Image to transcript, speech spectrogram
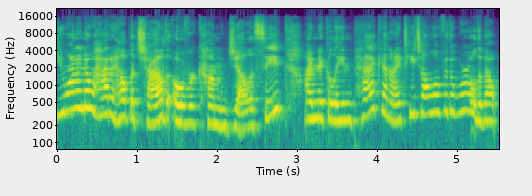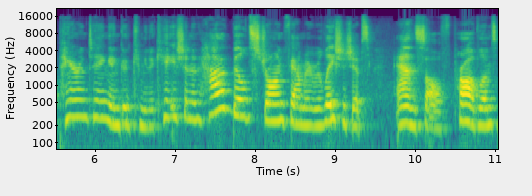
Do you want to know how to help a child overcome jealousy? I'm Nicholeen Peck and I teach all over the world about parenting and good communication and how to build strong family relationships and solve problems.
